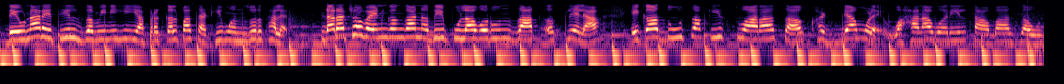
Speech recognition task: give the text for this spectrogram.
देवनार येथील जमिनीही या प्रकल्पासाठी मंजूर झाल्या भंडाराच्या वैनगंगा नदी पुलावरून जात असलेल्या एका दुचाकी स्वाराचा खड्ड्यामुळे वाहनावरील ताबा जाऊन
